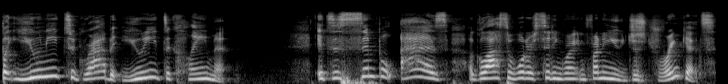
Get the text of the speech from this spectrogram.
but you need to grab it, you need to claim it. It's as simple as a glass of water sitting right in front of you, just drink it.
